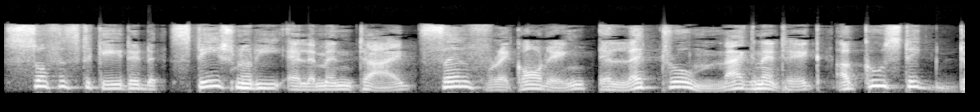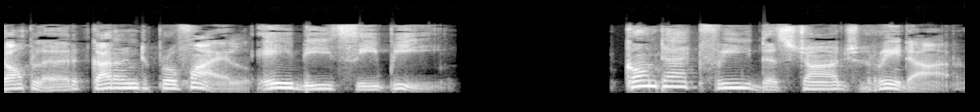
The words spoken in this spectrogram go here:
sophisticated stationary element type self-recording electromagnetic acoustic Doppler current profile ADCP. Contact-free discharge radar.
